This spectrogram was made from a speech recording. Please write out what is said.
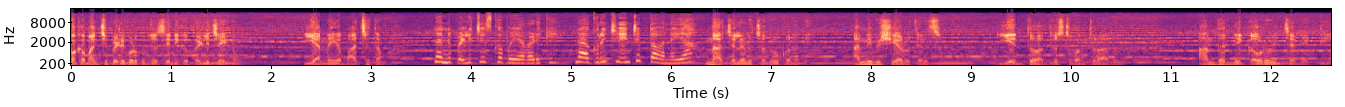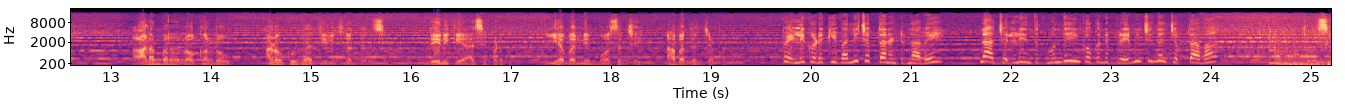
ఒక మంచి పెళ్ళి కొడుకు చూసి నీకు పెళ్ళి చేయటం ఈ అన్నయ్య బాధ్యతమ్మా. నన్ను పెళ్ళి చేసుకోబోయేవాడికి నా గురించి ఏం చెప్తావన్నయ్యా? నా చెల్లెలు చదువుకున్నది. అన్ని విషయాలు తెలుసు. ఎంతో అదృష్టవంతురాలు. అందర్నీ గౌరవించే వ్యక్తి. ఆడంబర లోకంలో అణుకుగా జీవించడం తెలుసు. దేనికి ఆశపడదు. ఎవరిని మోసం చేయదు. అబద్ధం చెప్పదు. పెళ్ళి కొడుకు ఇవన్నీ చెప్తానంటున్నావే? నా చెల్లెలు ఇంతకు ముందే ఇంకొకరిని ప్రేమించిందని చెప్తావా? తులసి.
